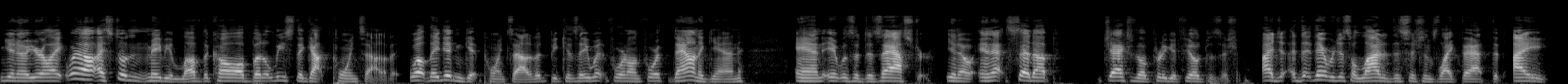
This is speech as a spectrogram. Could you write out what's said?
you know, you're like, well, I still didn't maybe love the call, but at least they got points out of it. Well, they didn't get points out of it because they went for it on fourth down again, and it was a disaster. You know, and that set up Jacksonville pretty good field position. I th- there were just a lot of decisions like that that I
